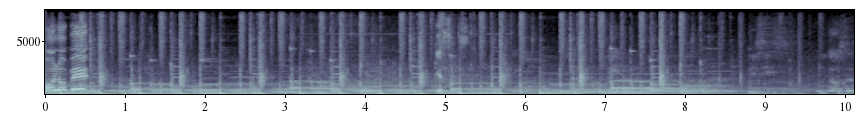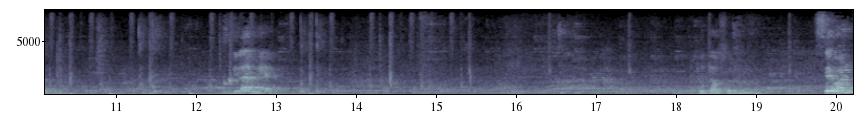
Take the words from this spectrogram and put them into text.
follow away. Yes, yes. This is 2000. Still I'm here. Two thousand seven,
